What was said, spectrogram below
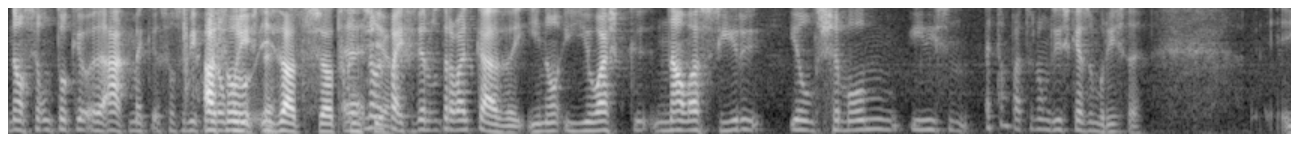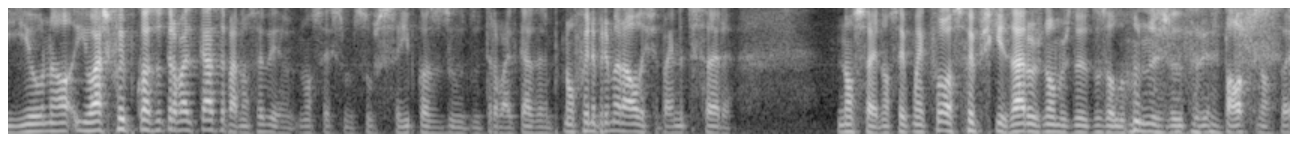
não, se ele notou que eu, ah, como é que se ele sabia que Ah, era humorista. exato, já te conhecia. não, e pá, e fizemos um trabalho de casa e, não, e eu acho que na aula a seguir ele chamou-me e disse-me: Então, pá, tu não me dizes que és humorista? E eu, não, eu acho que foi por causa do trabalho de casa, pá, não sei, não sei se me sobressaí por causa do, do trabalho de casa, porque não foi na primeira aula, isto pá, na terceira. Não sei, não sei como é que foi, ou se foi pesquisar os nomes de- dos alunos, de fazer stalk, não sei.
